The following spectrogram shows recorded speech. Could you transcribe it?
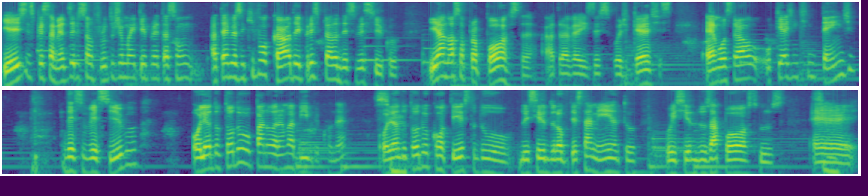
E esses pensamentos eles são frutos de uma interpretação até mesmo equivocada e precipitada desse versículo. E a nossa proposta, através desses podcasts, é mostrar o que a gente entende desse versículo, olhando todo o panorama bíblico, né? Sim. Olhando todo o contexto do, do ensino do Novo Testamento, o ensino dos apóstolos. É,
